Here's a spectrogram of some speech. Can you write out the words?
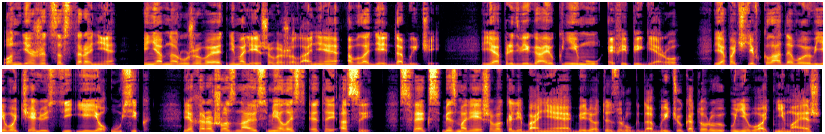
Он держится в стороне и не обнаруживает ни малейшего желания овладеть добычей. Я придвигаю к нему Эфипигеру, я почти вкладываю в его челюсти ее усик. Я хорошо знаю смелость этой осы. Сфекс без малейшего колебания берет из рук добычу, которую у него отнимаешь,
